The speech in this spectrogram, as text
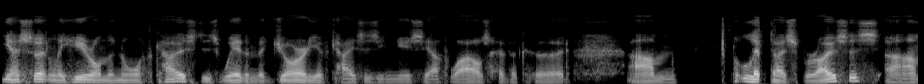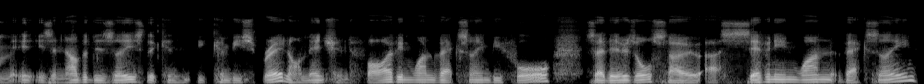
you know, certainly here on the north coast is where the majority of cases in New South Wales have occurred. Um, Leptospirosis um, is another disease that can can be spread. I mentioned five in one vaccine before, so there is also a seven in one vaccine.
